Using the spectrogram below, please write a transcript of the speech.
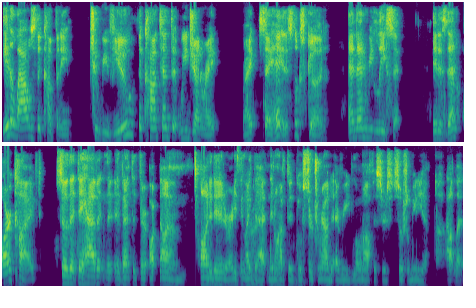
it allows the company to review the content that we generate, right? Say, hey, this looks good, and then release it. It is then archived so that they have it in the event that they're um, audited or anything like right. that, and they don't have to go search around to every loan officer's social media uh, outlet.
